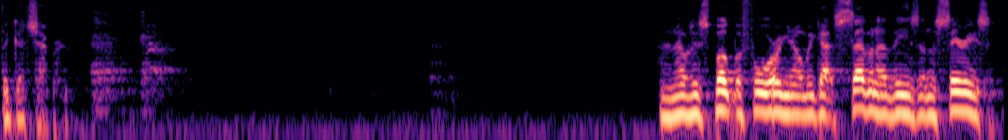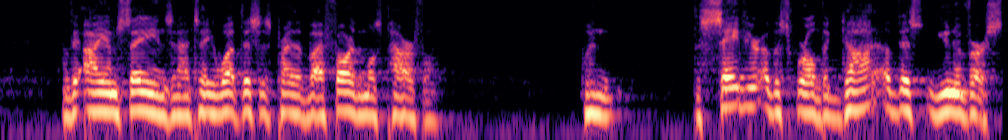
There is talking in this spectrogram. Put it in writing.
the Good Shepherd. And as we spoke before, you know, we got seven of these in the series of the I am sayings. And I tell you what, this is probably by far the most powerful. When the Savior of this world, the God of this universe,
